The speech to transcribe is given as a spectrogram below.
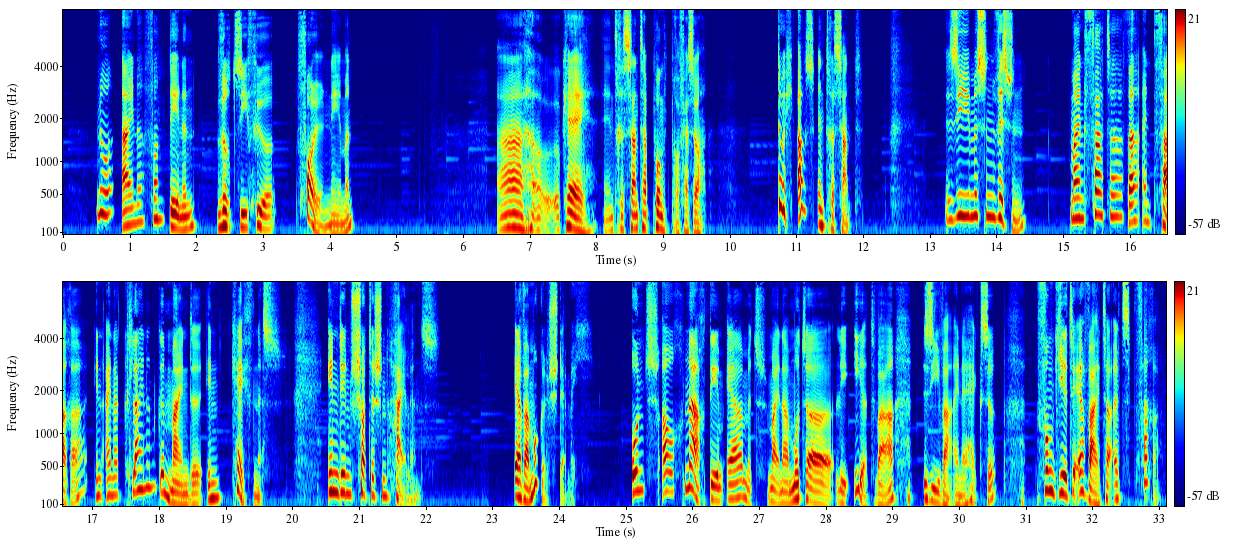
nur einer von denen wird sie für voll nehmen? Ah, okay. Interessanter Punkt, Professor. Durchaus interessant. Sie müssen wissen, mein Vater war ein Pfarrer in einer kleinen Gemeinde in Caithness, in den schottischen Highlands. Er war muggelstämmig. Und auch nachdem er mit meiner Mutter liiert war, sie war eine Hexe, fungierte er weiter als Pfarrer.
